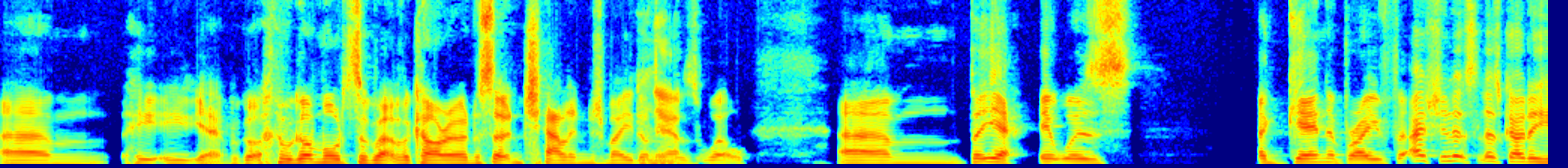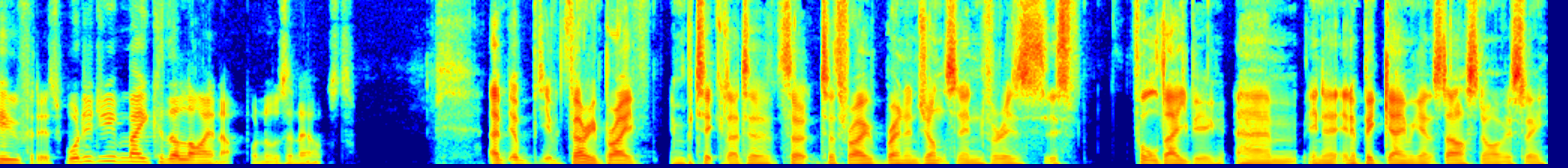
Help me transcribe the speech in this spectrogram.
Um, he, he, yeah, we've got we've got more to talk about Vicario and a certain challenge made on yeah. him as well. Um, but yeah, it was again a brave. But actually, let's let's go to you for this. What did you make of the lineup when it was announced? Uh, very brave, in particular, to to throw Brennan Johnson in for his, his full debut um, in a in a big game against Arsenal, obviously.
